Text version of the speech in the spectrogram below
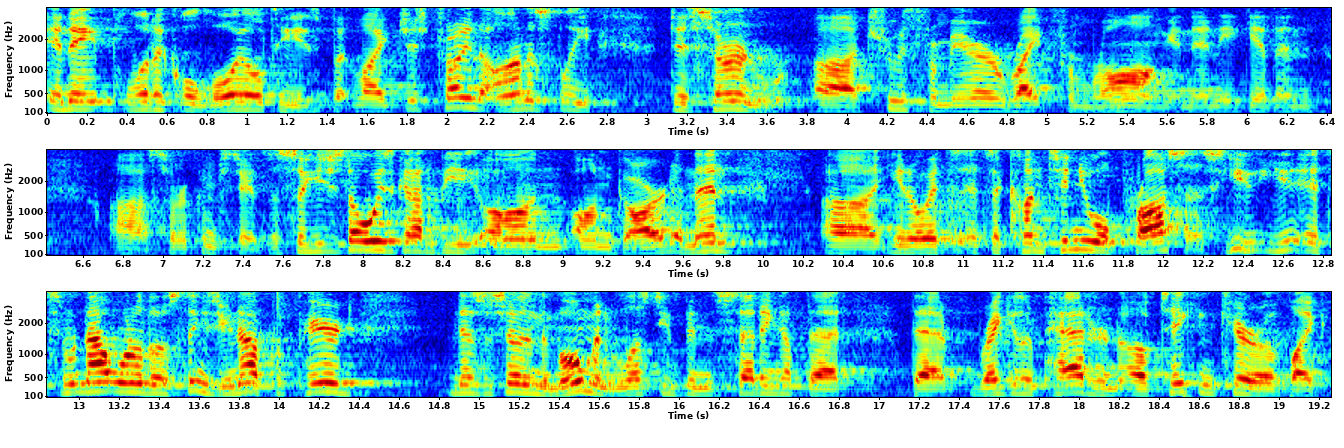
innate political loyalties, but like just trying to honestly discern uh, truth from error, right from wrong in any given uh, circumstances. So you just always got to be on, on guard. And then, uh, you know, it's, it's a continual process. You, you, it's not one of those things, you're not prepared necessarily in the moment unless you've been setting up that, that regular pattern of taking care of like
